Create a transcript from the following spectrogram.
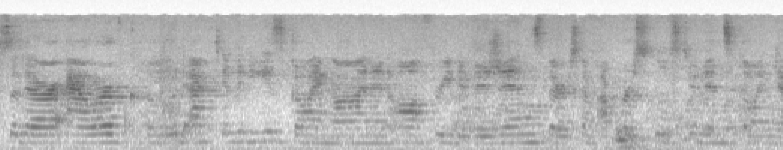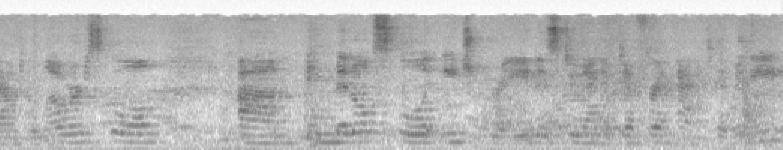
So there are Hour of Code activities going on in all three divisions. There are some upper school students going down to lower school. Um, in middle school, each grade is doing a different activity.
